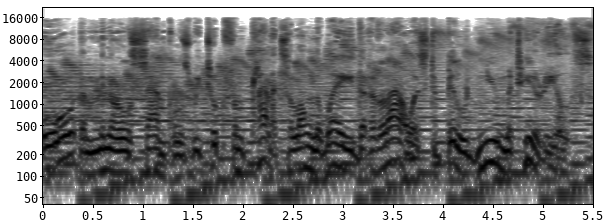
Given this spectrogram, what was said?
or the mineral samples we took from planets along the way that allow us to build new materials.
